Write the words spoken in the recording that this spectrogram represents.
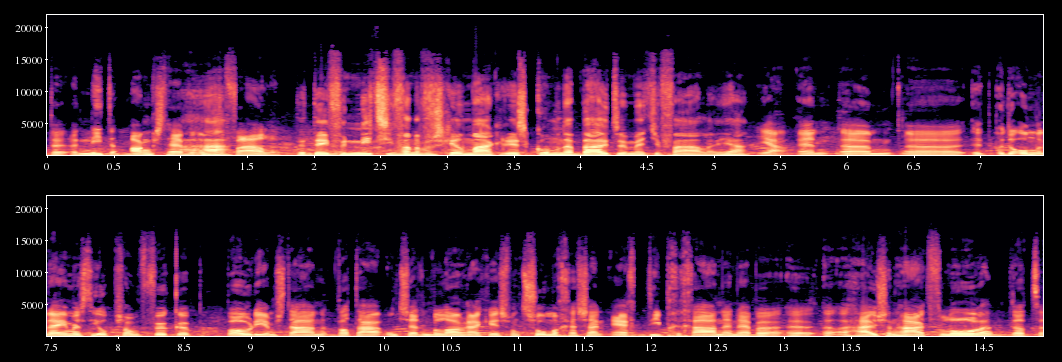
de, niet de angst hebben Aha. om te falen. De definitie van een verschilmaker is kom naar buiten met je falen. Ja. Ja, en ehm, eh, de ondernemers die op zo'n fuck-up podium staan, wat daar ontzettend belangrijk is, want sommigen zijn echt diep gegaan en hebben eh, eh, huis en haard verloren. Dat,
